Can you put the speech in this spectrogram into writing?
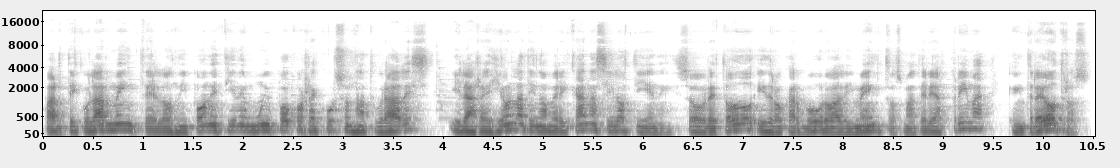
Particularmente los nipones tienen muy pocos recursos naturales y la región latinoamericana sí los tiene, sobre todo hidrocarburos, alimentos, materias primas, entre otros.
